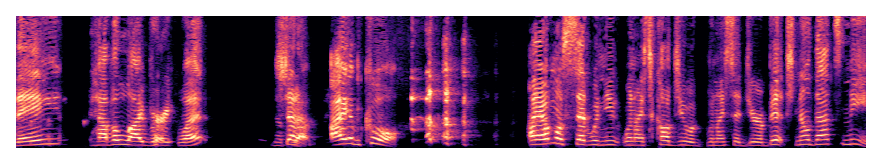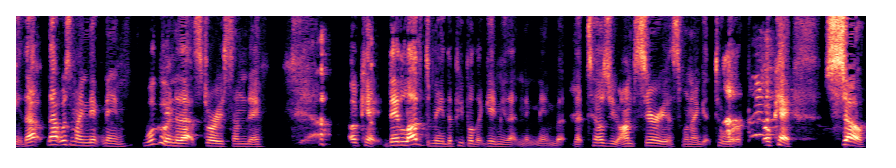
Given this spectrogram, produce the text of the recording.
they have a library. What? Shut up. I am cool. I almost said when you when I called you when I said you're a bitch. No, that's me. That that was my nickname. We'll go into that story someday. Yeah. Okay. They loved me, the people that gave me that nickname, but that tells you I'm serious when I get to work. Okay. So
